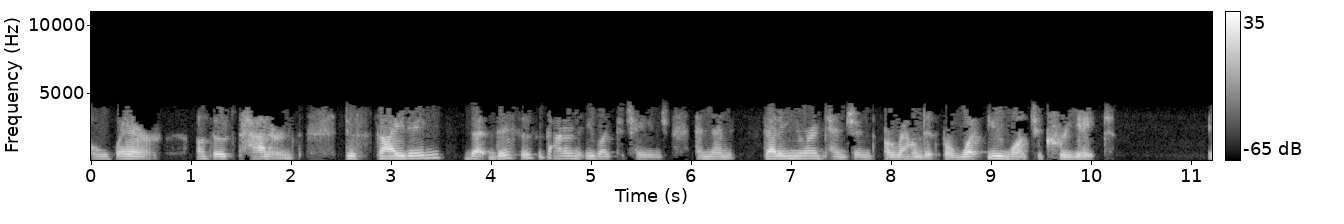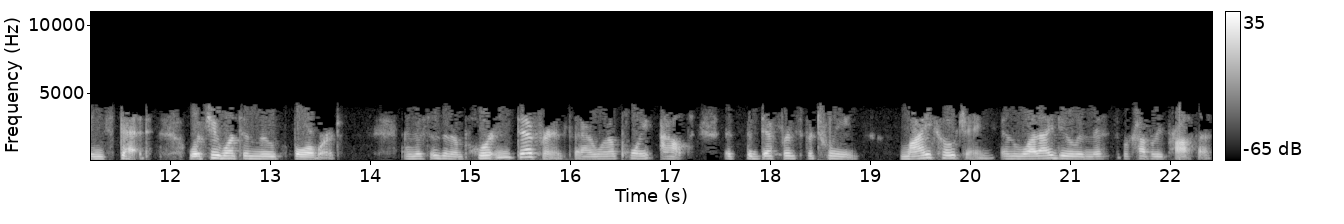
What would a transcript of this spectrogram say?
aware of those patterns, deciding that this is the pattern that you'd like to change, and then setting your intentions around it for what you want to create instead, what you want to move forward. And this is an important difference that I want to point out. It's the difference between my coaching and what I do in this recovery process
